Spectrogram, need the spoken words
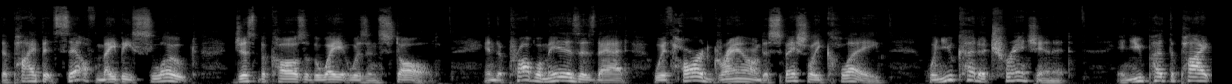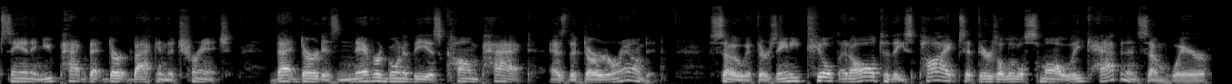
the pipe itself may be sloped just because of the way it was installed. And the problem is, is that with hard ground, especially clay, when you cut a trench in it and you put the pipes in and you pack that dirt back in the trench, that dirt is never going to be as compact as the dirt around it. So if there's any tilt at all to these pipes, if there's a little small leak happening somewhere,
